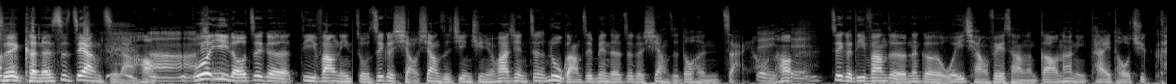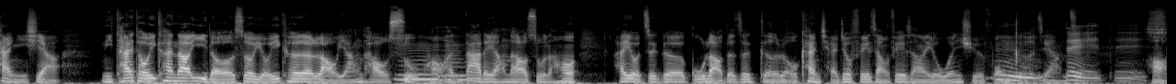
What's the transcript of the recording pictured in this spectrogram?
所以可能是这样子啦，哈。不过一楼这个地方，你走这个小巷子进去，你会发现这鹿港这边的这个巷子都很窄，然后这个地方的那个围墙非常的高。那你抬头去看一下，你抬头一看到一楼的时候，有一棵老杨桃树，哈，很大的杨桃树，然后。还有这个古老的这个阁楼，看起来就非常非常有文学风格这样子。对对，好。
